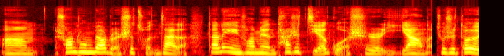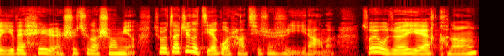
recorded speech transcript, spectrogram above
嗯，双重标准是存在的，但另一方面，它是结果是一样的，就是都有一位黑人失去了生命，就是在这个结果上其实是一样的。所以我觉得也可能，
